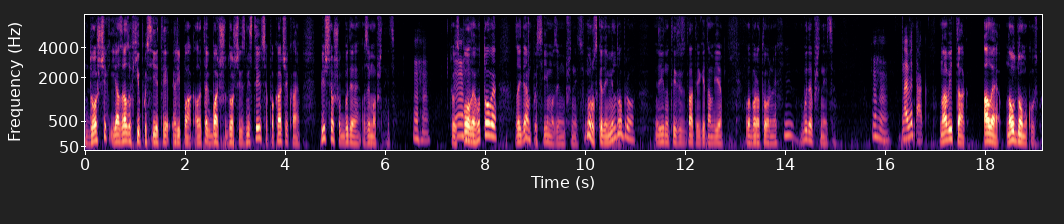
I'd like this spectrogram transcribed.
дощик, і я зразу хотів посіяти ріпак. Але так бачу, що дощик змістився, поки чекаємо. Більше всього, що буде озима пшениця. Угу. Тобто Мгм. поле готове, зайдемо, посіємо озиму пшеницю. Ну, розкидаємо міндобриво, згідно тих результатів, які там є лабораторних, і буде пшениця. Угу. Навіть так. Навіть так. Але на одному куску.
